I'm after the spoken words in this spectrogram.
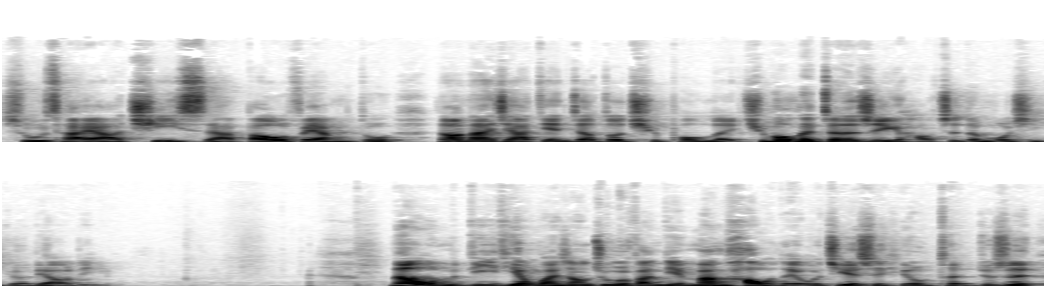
蔬菜啊、cheese 啊，包了非常多。然后那一家店叫做 Chipotle，Chipotle 真的是一个好吃的墨西哥料理。那我们第一天晚上住的饭店蛮好的，我记得是 Hilton，就是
